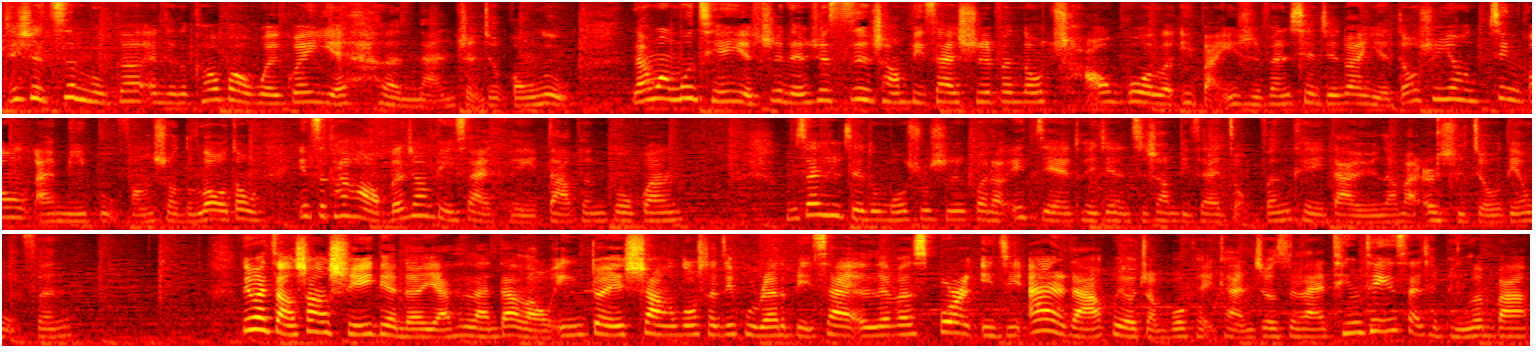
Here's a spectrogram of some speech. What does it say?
即使字母哥 and the Cobo 回归，也很难拯救公路。篮网目前也是连续四场比赛失分都超过了一百一十分，现阶段也都是用进攻来弥补防守的漏洞，因此看好本场比。赛可以大分过关。我们赛事解读魔术师怪到一节推荐，此场比赛总分可以大于两百二十九点五分。另外，早上十一点的亚特兰大老鹰对上洛杉矶湖人的比赛，Eleven Sport 以及艾尔达会有转播可以看，就是来听听赛前评论吧。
